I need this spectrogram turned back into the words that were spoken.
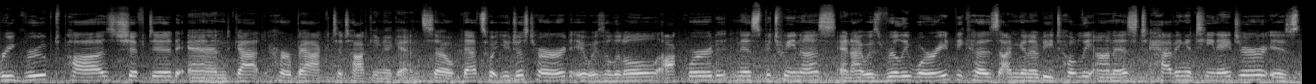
regrouped, paused, shifted, and got her back to talking again. So that's what you just heard. It was a little awkwardness between us, and I was really worried because I'm going to be totally honest having a teenager is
